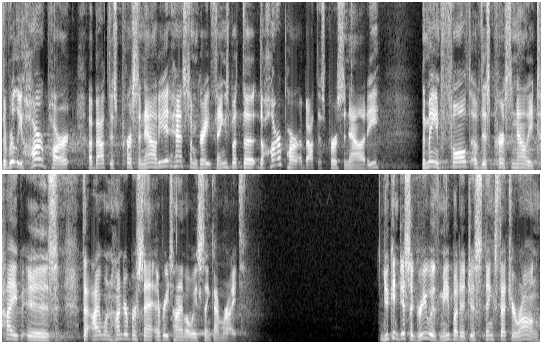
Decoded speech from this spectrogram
The really hard part about this personality, it has some great things, but the, the hard part about this personality, the main fault of this personality type is that I 100% every time always think I'm right. You can disagree with me, but it just thinks that you're wrong.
